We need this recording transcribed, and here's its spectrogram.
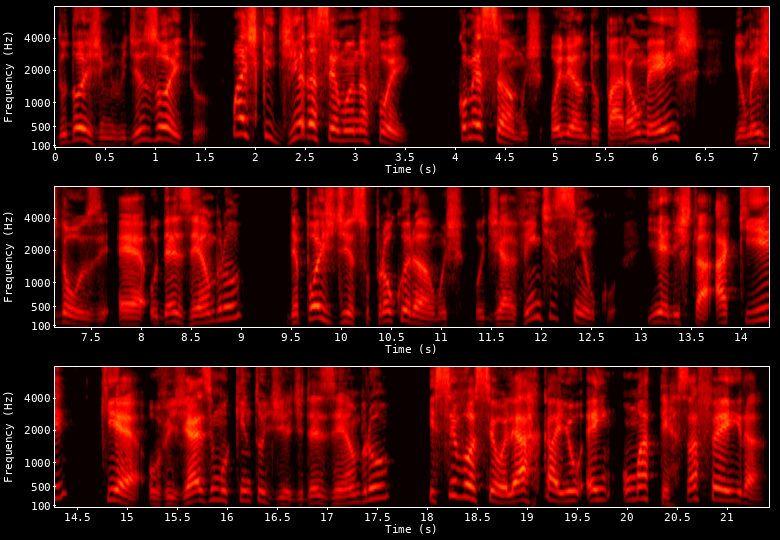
de 2018. Mas que dia da semana foi? Começamos olhando para o mês, e o mês 12 é o dezembro, depois disso, procuramos o dia 25, e ele está aqui, que é o 25º dia de dezembro. E, se você olhar, caiu em uma terça-feira.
